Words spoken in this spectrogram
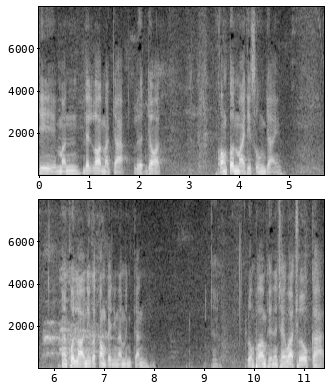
ที่มันเล็ดลอดมาจากเลือดยอดของต้นไม้ที่สูงใหญ่ คนเรานี่ก็ต้องเป็นอย่างนั้นเหมือนกันหลวงพ่อเขียนใช้ว่าช่วยโอกาส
